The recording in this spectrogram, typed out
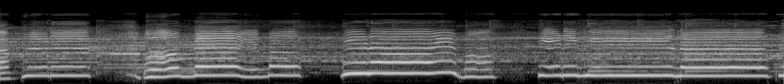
ミラクル運命も未来も切り開く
